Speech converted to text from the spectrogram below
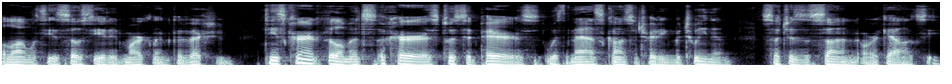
along with the associated Marklund convection. These current filaments occur as twisted pairs with mass concentrating between them, such as a sun or a galaxy.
